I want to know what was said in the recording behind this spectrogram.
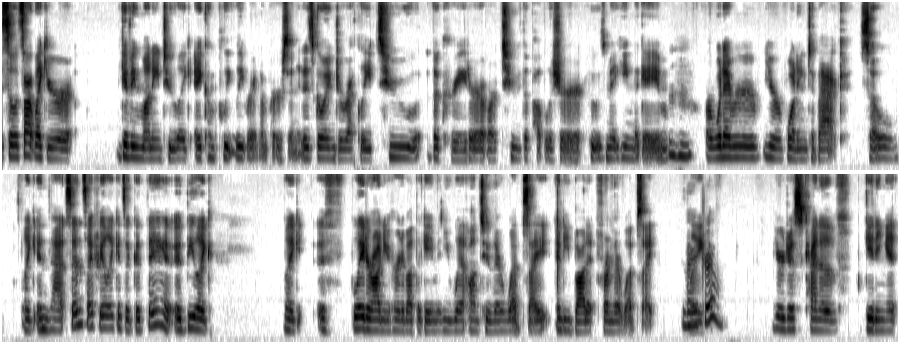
so it's not like you're giving money to like a completely random person. It is going directly to the creator or to the publisher who is making the game Mm-hmm. or whatever you're wanting to back. So, like in that sense, I feel like it's a good thing. It, it'd be like, like if later on you heard about the game and you went onto their website and you bought it from their website, Very Like- true. you're just kind of getting it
